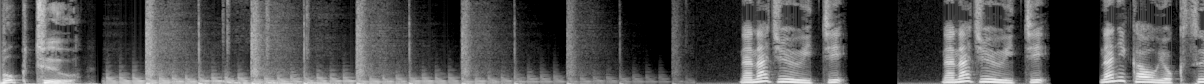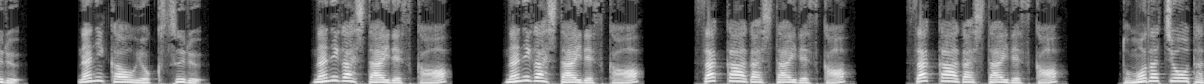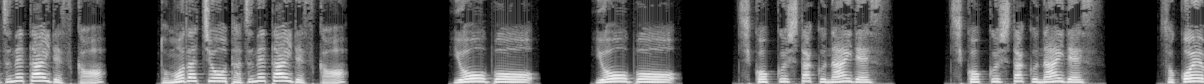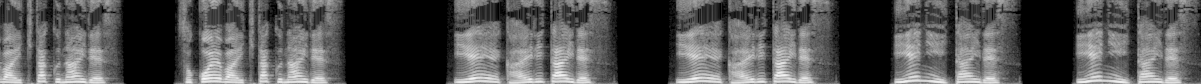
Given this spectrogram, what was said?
บุ๊กทู71、71、何かを良くする、何かを良くする。何がしたいですか何がしたいですかサッカーがしたいですかサッカーがしたいですか友達を訪ねたいですか友達を訪ねたいですか要望、 要望。遅刻したくないです。遅刻したくないです。そこへは行きたくないです。そこへは行きたくないです。家へ帰りたいです。家へ帰りたいです。家にいたいです。家にいたいです。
